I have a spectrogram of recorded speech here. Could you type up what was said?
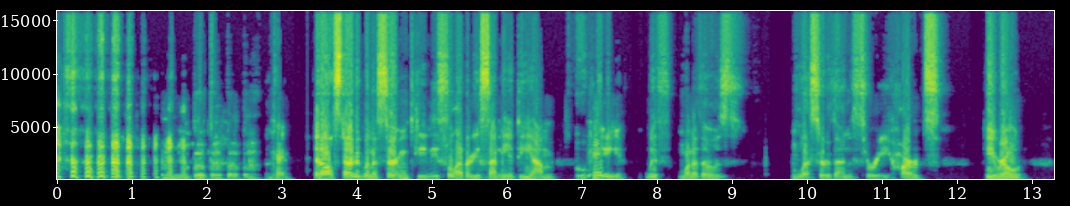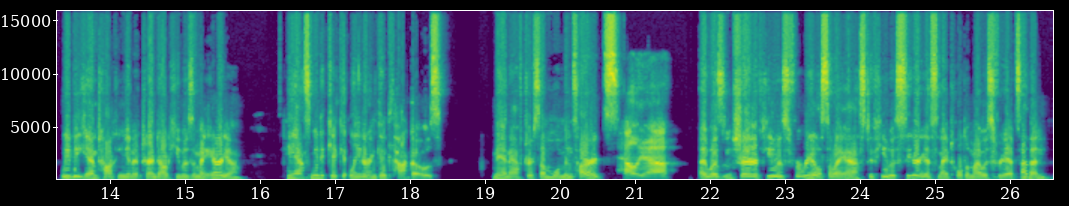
okay. It all started when a certain TV celebrity sent me a DM. Ooh. Hey, with one of those lesser than three hearts. He wrote, We began talking and it turned out he was in my area. He asked me to kick it later and get tacos. Man after some woman's hearts. Hell yeah. I wasn't sure if he was for real, so I asked if he was serious and I told him I was free at seven.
